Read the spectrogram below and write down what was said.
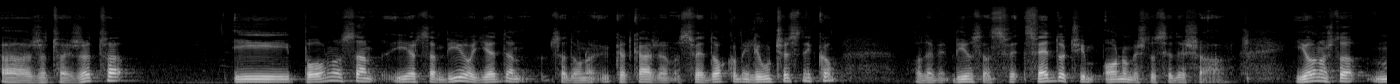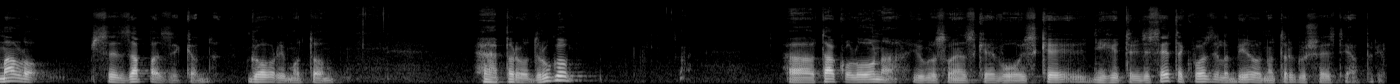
a, žrtva je žrtva, i ponosan jer sam bio jedan, sad ono, kad kažem svedokom ili učesnikom, onda bio sam sve, svedočim onome što se dešavalo. I ono što malo se zapazi kad govorim o tom e, prvo drugo, a, ta kolona jugoslovenske vojske, njih je 30 vozila bilo na trgu 6. aprila.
